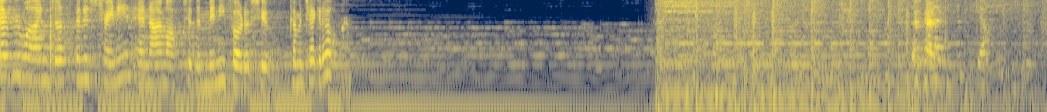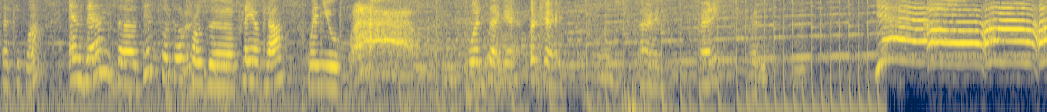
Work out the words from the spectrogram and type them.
everyone, just finished training and now I'm off to the mini photo shoot. Come and check it out. Okay. Like Jessica, classic one. And then the, this photo for the player card when you. One second. Okay. All right. Ready? Ready. Yeah! Ah! Ah!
